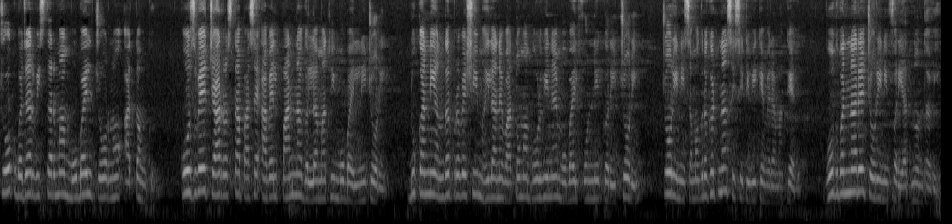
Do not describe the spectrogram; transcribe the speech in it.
ચોક બજાર વિસ્તારમાં મોબાઈલ ચોરનો આતંક. કોઝવે ચાર રસ્તા પાસે આવેલ પાનના ગલ્લામાંથી મોબાઈલની ચોરી. દુકાનની અંદર પ્રવેશી મહિલાને વાતોમાં ભોળવીને મોબાઈલ ફોનની કરી ચોરી. ચોરીની સમગ્ર ઘટના સીસીટીવી કેમેરામાં કેદ. ભોગ બનનારે ચોરીની ફરિયાદ નોંધાવી.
